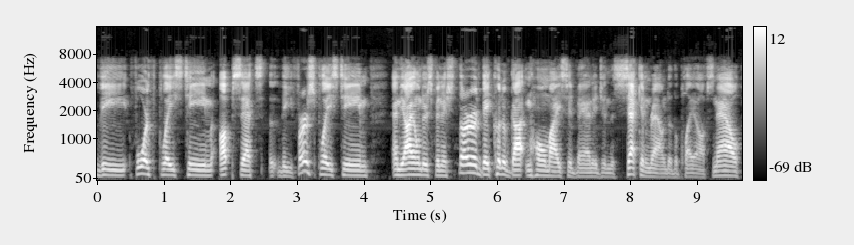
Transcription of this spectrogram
the fourth place team upsets the first place team and the Islanders finished third, they could have gotten home ice advantage in the second round of the playoffs. Now,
